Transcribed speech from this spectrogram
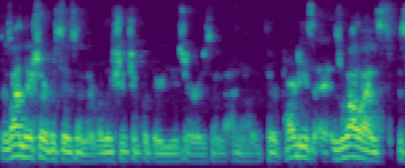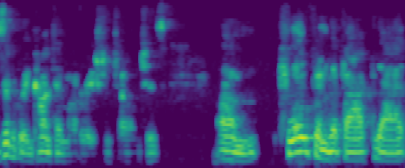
design their services and their relationship with their users and, and other third parties, as well as specifically content moderation challenges, um, flow from the fact that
